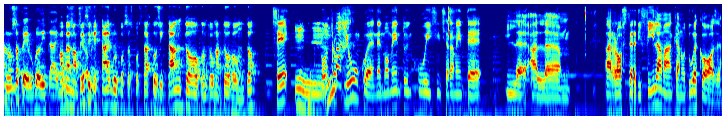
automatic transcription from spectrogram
Ah, non sapevo quello di Tybull. Vabbè, ma pensi che. Tybull possa spostare così tanto contro una Toronto? Se mm, contro ma- chiunque nel momento in cui sinceramente il- al, um, al roster di fila mancano due cose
